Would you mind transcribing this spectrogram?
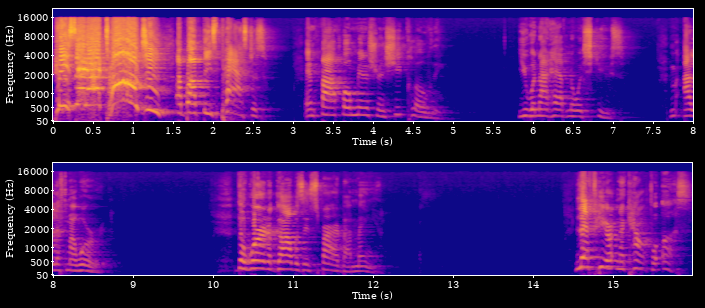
He said, I told you about these pastors and fivefold ministry in sheep clothing. You will not have no excuse. I left my word. The word of God was inspired by man. Left here an account for us.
